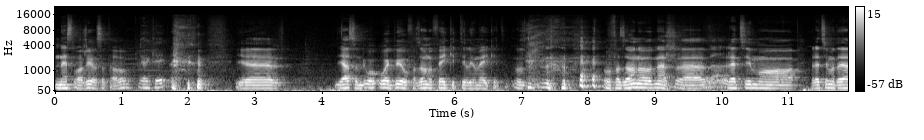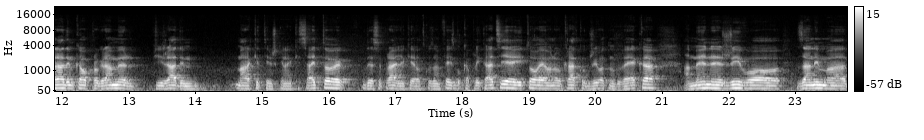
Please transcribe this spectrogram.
ne složio sa tobom, Okay. jer ja sam uvek bio u fazonu fake it you make it. U, u fazonu, znaš, a, Da. recimo, recimo da ja radim kao programer i radim marketinške neke sajtove gde se pravi neke, otko znam, Facebook aplikacije i to je ono kratkog životnog veka, a mene živo zanima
